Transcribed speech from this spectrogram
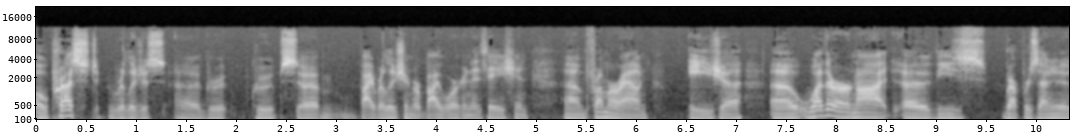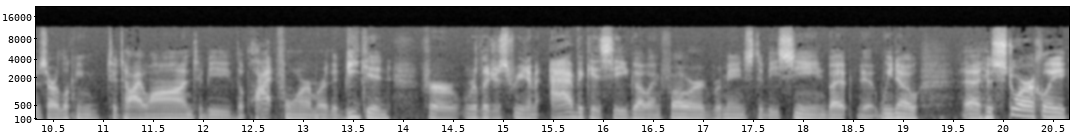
oppressed religious uh, group, groups um, by religion or by organization um, from around Asia. Uh, whether or not uh, these representatives are looking to Taiwan to be the platform or the beacon for religious freedom advocacy going forward remains to be seen. But uh, we know uh, historically,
